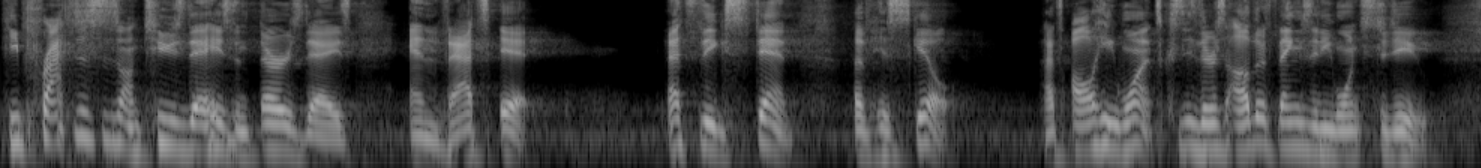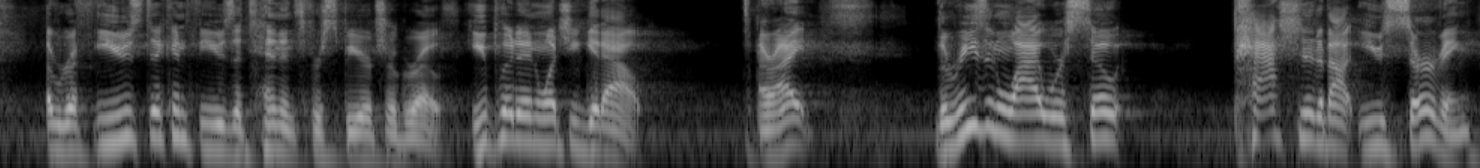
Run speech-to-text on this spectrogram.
He practices on Tuesdays and Thursdays, and that's it. That's the extent of his skill. That's all he wants because there's other things that he wants to do. Uh, refuse to confuse attendance for spiritual growth. You put in what you get out. All right? The reason why we're so passionate about you serving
